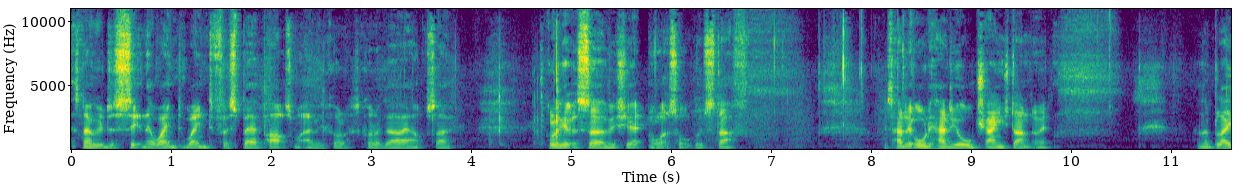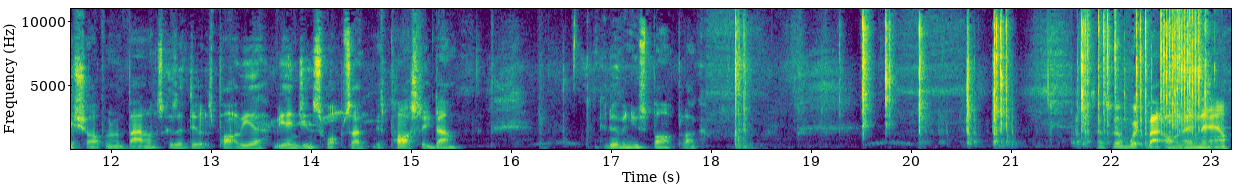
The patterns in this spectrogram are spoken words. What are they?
It's no good just sitting there waiting waiting for spare parts whatever. It's got, to, it's got to go out. So got to get the service yet, all that sort of good stuff. It's had it already had the oil changed done to it, and the blade sharpener and balance because I did it as part of the, uh, the engine swap. So it's partially done. Could do with a new spark plug. So I'm just going to whip that on there now.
